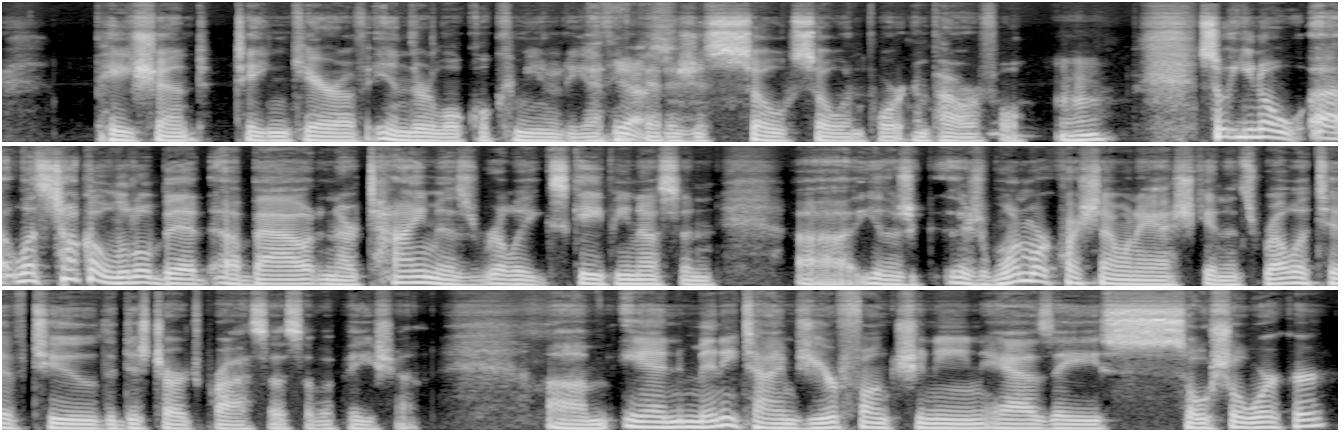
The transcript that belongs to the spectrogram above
patient taken care of in their local community. I think Yes. that is just so so important and powerful. Mhm. So you know, uh, let's talk a little bit about, and our time is really escaping us. And uh, you know, there's there's one more question I want to ask you, and it's relative to the discharge process of a patient. Um, and many times you're functioning as a social worker,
